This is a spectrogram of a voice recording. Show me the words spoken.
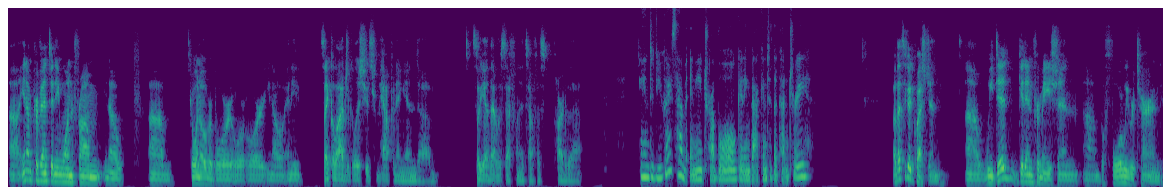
uh, you know prevent anyone from you know um, going overboard or or you know any psychological issues from happening. And um, so yeah that was definitely the toughest part of that. And did you guys have any trouble getting back into the country? Oh that's a good question. Uh, we did get information um, before we returned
